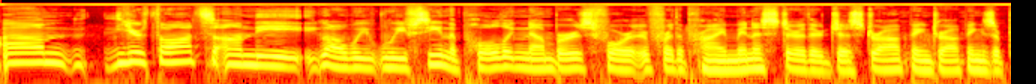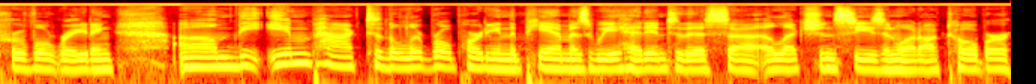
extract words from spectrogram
Um, your thoughts on the? Well, we we've seen the polling numbers for for the prime minister. They're just dropping, dropping his approval rating. Um, the impact to the Liberal Party and the PM as we head into this uh, election season, what October?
